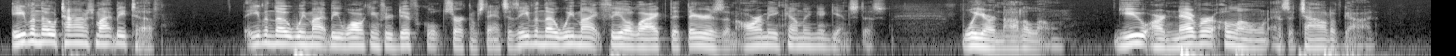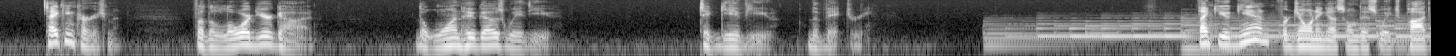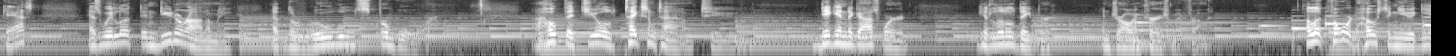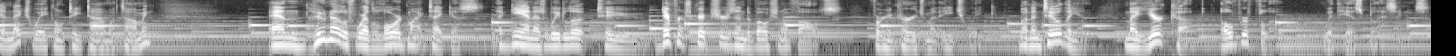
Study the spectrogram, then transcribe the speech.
even though times might be tough, even though we might be walking through difficult circumstances, even though we might feel like that there is an army coming against us, we are not alone. You are never alone as a child of God. Take encouragement, for the Lord your God, the one who goes with you, to give you the victory. Thank you again for joining us on this week's podcast as we looked in Deuteronomy at the rules for war. I hope that you'll take some time to dig into God's Word, get a little deeper, and draw encouragement from it. I look forward to hosting you again next week on Tea Time with Tommy. And who knows where the Lord might take us again as we look to different scriptures and devotional thoughts for encouragement each week. But until then, may your cup overflow with His blessings.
